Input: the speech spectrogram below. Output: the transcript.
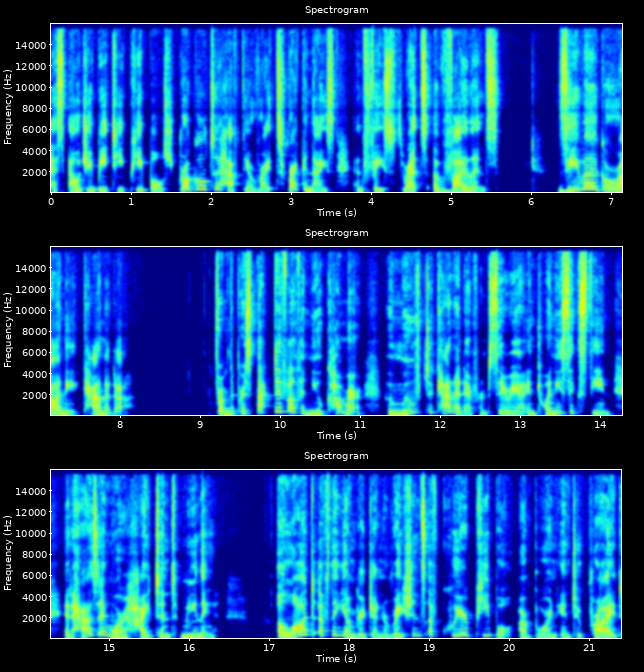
as LGBT people struggle to have their rights recognized and face threats of violence. Ziva Gorani, Canada. From the perspective of a newcomer who moved to Canada from Syria in 2016, it has a more heightened meaning. A lot of the younger generations of queer people are born into pride,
